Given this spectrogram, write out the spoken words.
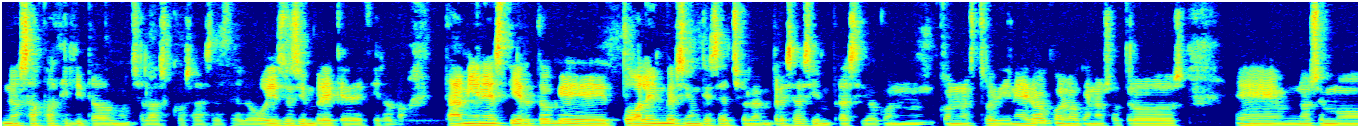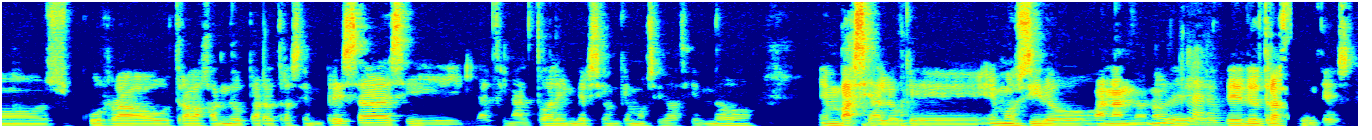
nos ha facilitado mucho las cosas, desde luego, y eso siempre hay que decirlo. También es cierto que toda la inversión que se ha hecho en la empresa siempre ha sido con, nuestro dinero, con lo que nosotros eh, nos hemos currado trabajando para otras empresas y, al final toda la inversión que hemos ido haciendo en base a lo que hemos ido ganando ¿no? de, de, otras fuentes.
